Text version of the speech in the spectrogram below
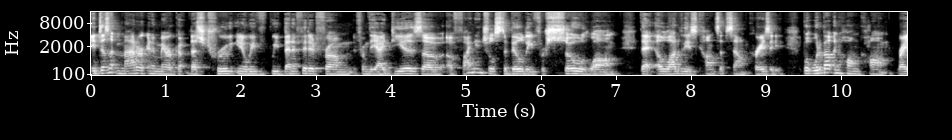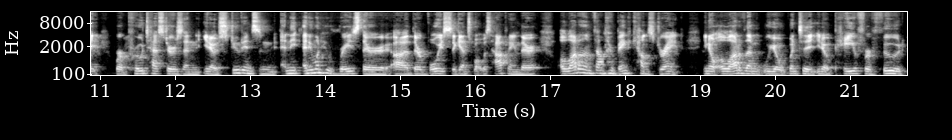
It doesn't matter in America. That's true. You know, we've we've benefited from from the ideas of, of financial stability for so long that a lot of these concepts sound crazy. But what about in Hong Kong, right? Where protesters and you know students and any anyone who raised their uh, their voice against what was happening there, a lot of them found their bank accounts drained you know a lot of them you know, went to you know pay for food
